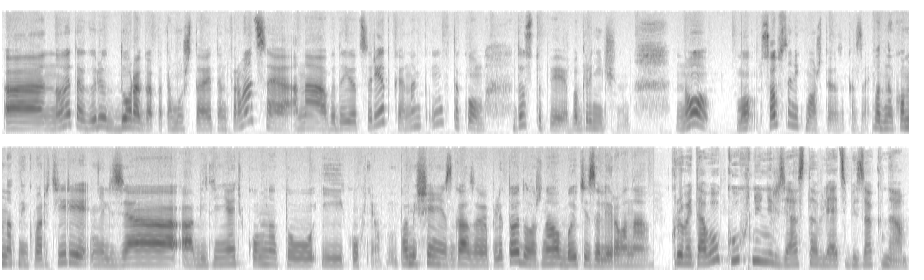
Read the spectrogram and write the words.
а, но это, говорю, дорого, потому что эта информация, она выдается редко, она ну, в таком доступе, в ограниченном. Но собственник может ее заказать. В однокомнатной квартире нельзя объединять комнату и кухню. Помещение с газовой плитой должно быть изолировано. Кроме того, кухню нельзя оставлять без окна.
